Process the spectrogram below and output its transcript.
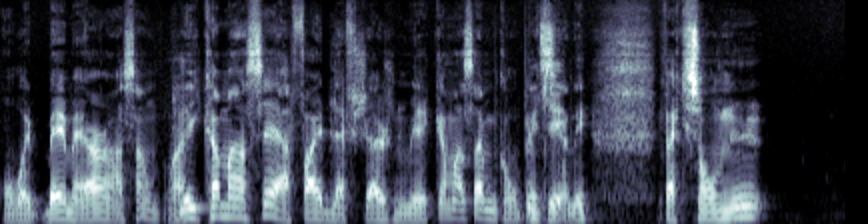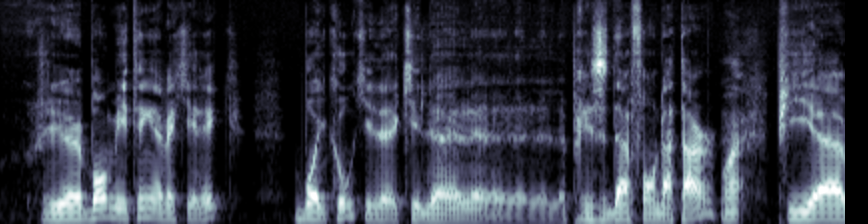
on va être bien meilleurs ensemble. Puis Ouais. Là, ils commençaient à faire de l'affichage numérique, commençaient à me compétitionner. Fait qu'ils sont venus. J'ai eu un bon meeting avec Eric Boyko, qui est le, qui est le- le- le- le président fondateur. Ouais. Puis euh,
